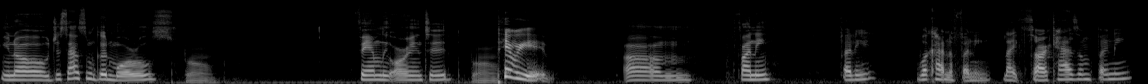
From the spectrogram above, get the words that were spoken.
You know, just have some good morals, Boom, family oriented, boom. Period. um, funny, Funny. What kind of funny? Like sarcasm funny?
